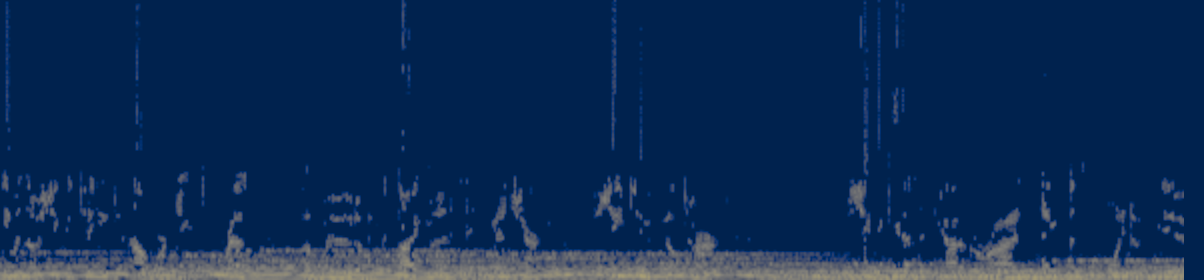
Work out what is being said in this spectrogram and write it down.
Even though she continued to outwardly express a mood of excitement and adventure, she too felt hurt. She began to categorize Nathan's point of view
